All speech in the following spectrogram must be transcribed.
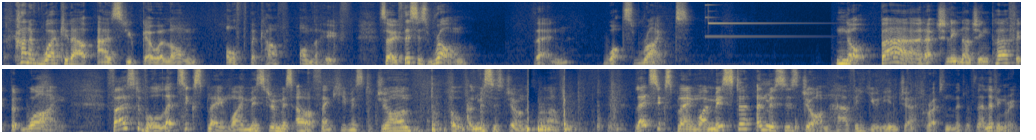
kind of work it out as you go along, off the cuff, on the hoof. So if this is wrong, Then, what's right? Not bad, actually nudging perfect, but why? First of all, let's explain why Mr. and Miss. Oh, thank you, Mr. John. Oh, and Mrs. John. Let's explain why Mr. and Mrs. John have a Union Jack right in the middle of their living room.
